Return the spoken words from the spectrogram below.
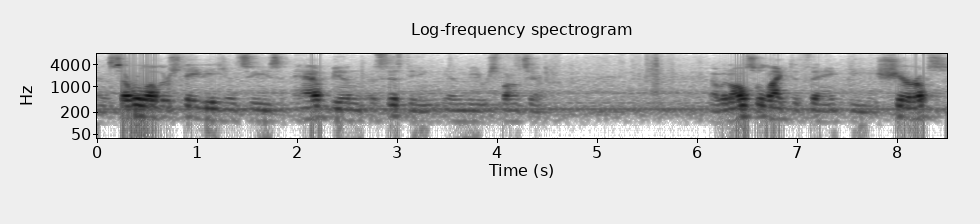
and several other state agencies have been assisting in the response effort. I would also like to thank the sheriffs,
